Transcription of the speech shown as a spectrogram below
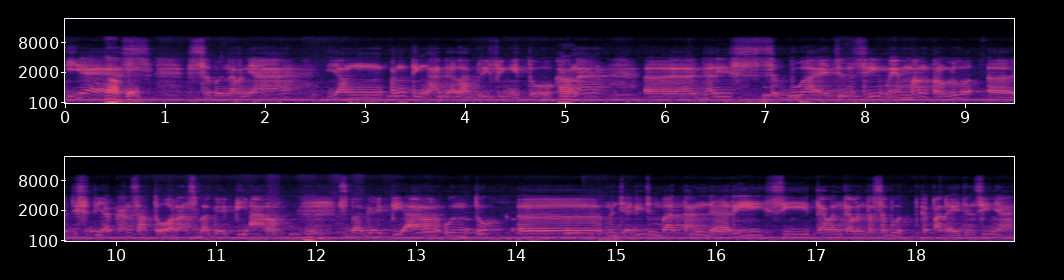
Yes. Oke. Sebenarnya yang penting adalah briefing itu. Karena eh, dari sebuah agensi memang perlu eh, disediakan satu orang sebagai PR, sebagai PR untuk eh, menjadi jembatan dari si talent-talent tersebut kepada agensinya.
